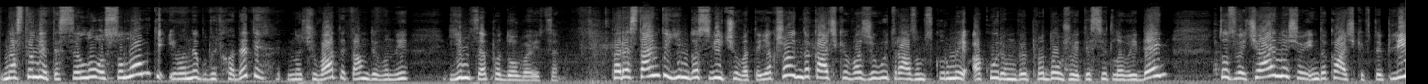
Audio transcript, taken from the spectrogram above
настелити село соломки, і вони будуть ходити ночувати там, де вони їм це подобається. Перестаньте їм досвідчувати. Якщо індокачки у вас живуть разом з курми, а курям ви продовжуєте світловий день, то звичайно, що індокачки в теплі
